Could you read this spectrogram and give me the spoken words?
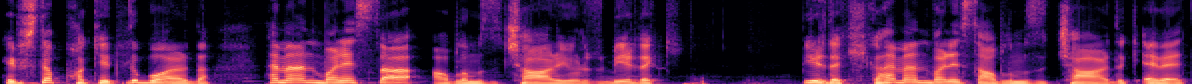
Hepsi de paketli bu arada. Hemen Vanessa ablamızı çağırıyoruz. Bir dakika. Bir dakika hemen Vanessa ablamızı çağırdık. Evet.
